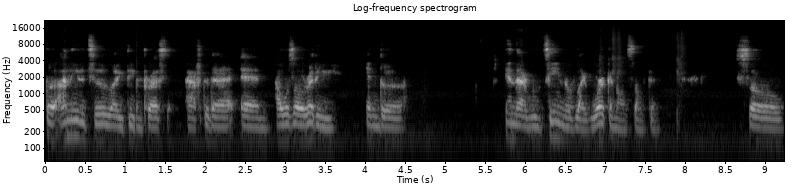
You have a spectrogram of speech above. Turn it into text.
But I needed to like decompress after that, and I was already in the in that routine of like working on something. So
